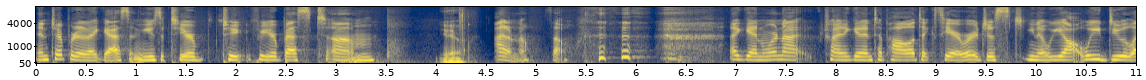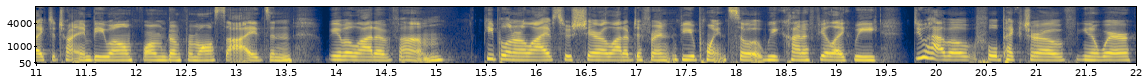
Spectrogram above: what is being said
interpreted, I guess, and use it to your to for your best. Um, yeah, I don't know. So. Again, we're not trying to get into politics here. We're just, you know, we all we do like to try and be well informed on from all sides, and we have a lot of um, people in our lives who share a lot of different viewpoints. So we kind of feel like we do have a full picture of, you know, where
